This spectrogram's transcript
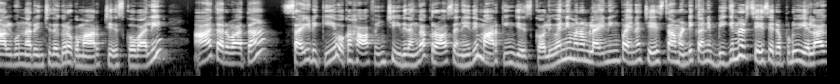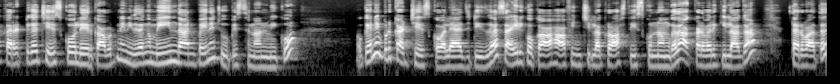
నాలుగున్నర ఇంచు దగ్గర ఒక మార్క్ చేసుకోవాలి. ఆ తర్వాత సైడ్కి ఒక హాఫ్ ఇంచ్ ఈ విధంగా క్రాస్ అనేది మార్కింగ్ చేసుకోవాలి. ఇవన్నీ మనం లైనింగ్ పైన చేస్తామండి. కానీ బిగినర్స్ చేసేటప్పుడు ఎలా కరెక్ట్గా చేసుకోలేరు కాబట్టి నేను ఈ విధంగా మెయిన్ దానిపైన చూపిస్తున్నాను మీకు. ఓకేనా? ఇప్పుడు కట్ చేసుకోవాలి యాజ్ ఇట్ ఈజ్గా. సైడ్కి ఒక హాఫ్ ఇంచ్ ఇలా క్రాస్ తీసుకున్నాం కదా అక్కడ వరకు ఇలాగా. తర్వాత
